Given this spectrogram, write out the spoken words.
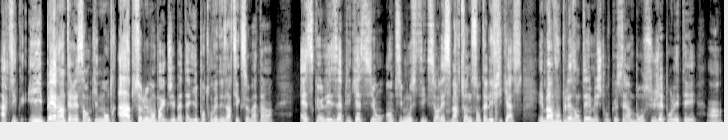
Article hyper intéressant qui ne montre absolument pas que j'ai bataillé pour trouver des articles ce matin. Est-ce que les applications anti-moustiques sur les smartphones sont-elles efficaces? Eh ben, vous plaisantez, mais je trouve que c'est un bon sujet pour l'été. Hein.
